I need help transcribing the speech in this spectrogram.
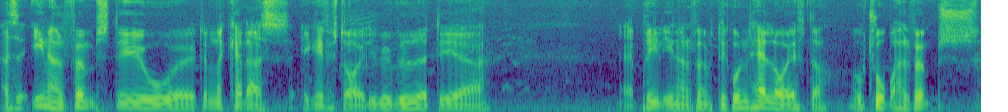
altså 91, det er jo øh, dem, der kan deres AGF-historie, de vil vide, at det er april 91. Det er kun et halvt år efter oktober 90.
